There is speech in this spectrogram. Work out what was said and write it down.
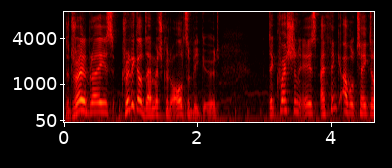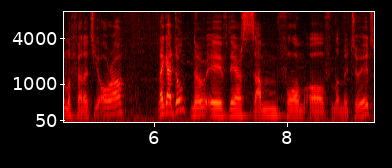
The Trailblaze, critical damage could also be good. The question is, I think I will take the Lethality Aura. Like, I don't know if there's some form of limit to it.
